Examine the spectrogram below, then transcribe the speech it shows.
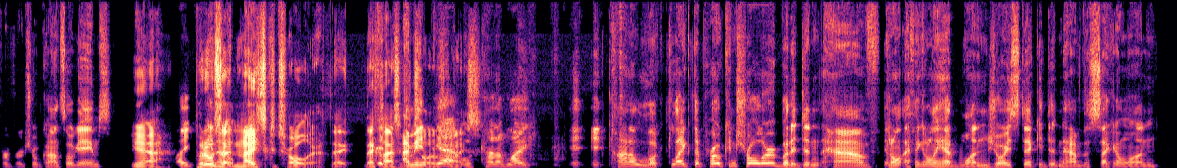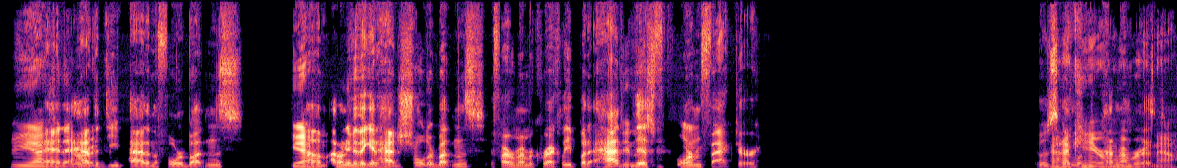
for virtual console games. yeah. Like, But it was know, a nice controller. That that it- classic I mean, yeah, was it was kind of like it, it kind of looked like the Pro controller, but it didn't have it. I think it only had one joystick. It didn't have the second one, yeah, I and it had right. the D-pad and the four buttons. yeah. Um, I don't even think it had shoulder buttons, if I remember correctly, but it had Didn't this form factor. It was. God, it I can't even kinda like remember it now.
